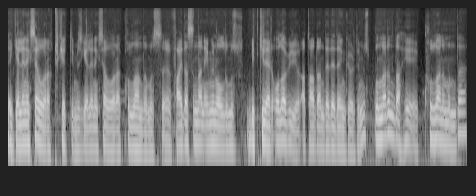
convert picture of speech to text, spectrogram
E, Geleneksel olarak tükettiğimiz, geleneksel olarak kullandığımız, e, faydasından emin olduğumuz bitkiler olabiliyor. Atadan, dededen gördüğümüz. Bunların dahi kullanımında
